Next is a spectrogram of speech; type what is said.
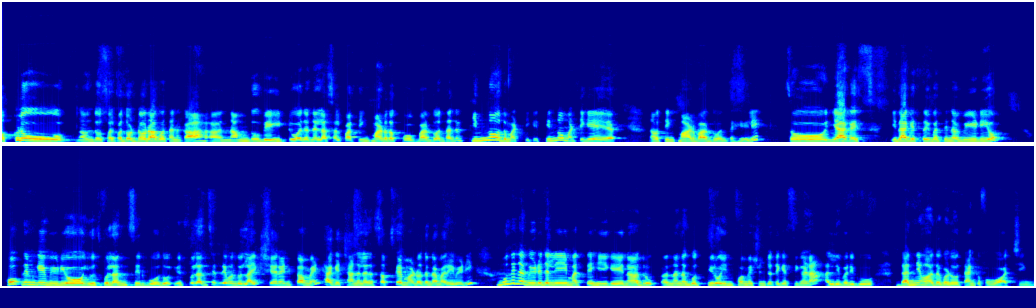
ಮಕ್ಕಳು ಒಂದು ಸ್ವಲ್ಪ ದೊಡ್ಡವರಾಗೋ ತನಕ ನಮ್ದು ವೆಯ್ಟ್ ಅದನ್ನೆಲ್ಲ ಸ್ವಲ್ಪ ಥಿಂಕ್ ಮಾಡೋದಕ್ಕೆ ಹೋಗ್ಬಾರ್ದು. ಅಂತಂದ್ರೆ ತಿನ್ನೋದು ಮಟ್ಟಿಗೆ, ತಿನ್ನೋ ಮಟ್ಟಿಗೆ ನಾವು ಥಿಂಕ್ ಮಾಡಬಾರ್ದು ಅಂತ ಹೇಳಿ. ಸೊ ಯಾ ಗೈಸ್ ಇದಾಗಿತ್ತು ಇವತ್ತಿನ ವಿಡಿಯೋ ಹೋಪ್ ನಿಮ್ಗೆ ವಿಡಿಯೋ ಯೂಸ್ಫುಲ್ ಅನ್ಸಿರ್ಬೋದು. ಯೂಸ್ಫುಲ್ ಅನ್ಸಿದ್ರೆ ಒಂದು ಲೈಕ್ ಶೇರ್ ಅಂಡ್ ಕಮೆಂಟ್ ಹಾಗೆ ಚಾನಲ್ ಅನ್ನ ಸಬ್ಸ್ಕ್ರೈಬ್ ಮಾಡೋದನ್ನ ಮರಿಬೇಡಿ. ಮುಂದಿನ ವಿಡಿಯೋದಲ್ಲಿ ಮತ್ತೆ ಹೀಗೆ ಏನಾದ್ರೂ, ನನಗೆ ಗೊತ್ತಿರೋ ಇನ್ಫಾರ್ಮೇಶನ್ ಜೊತೆಗೆ ಸಿಗೋಣ. ಅಲ್ಲಿವರೆಗೂ ಧನ್ಯವಾದಗಳು. ಥ್ಯಾಂಕ್ ಯು ಫಾರ್ ವಾಚಿಂಗ್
